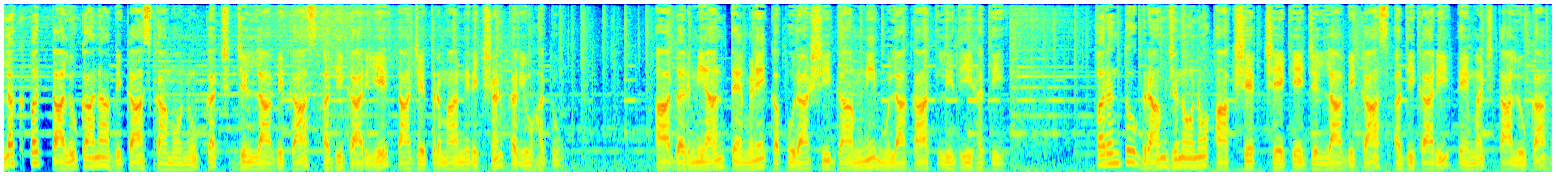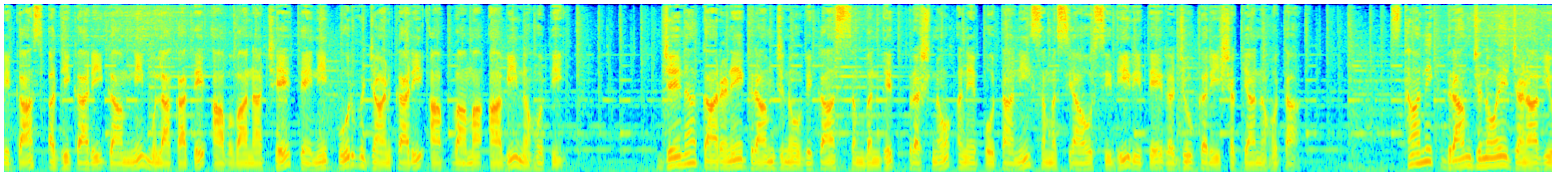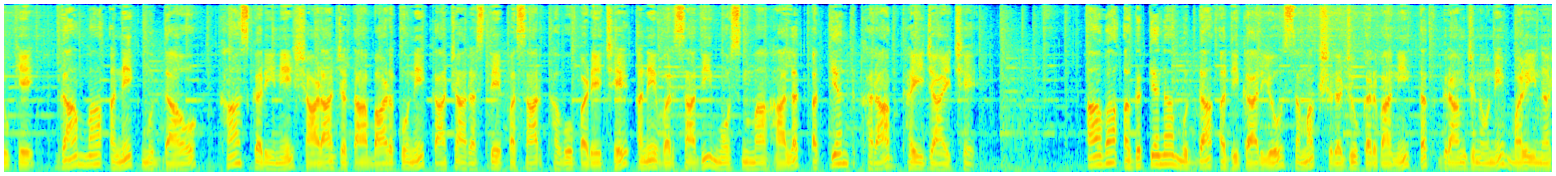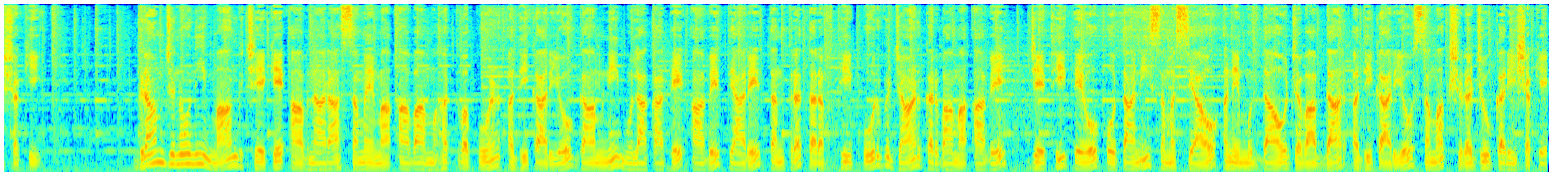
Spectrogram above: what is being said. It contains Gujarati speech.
લખપત તાલુકાના વિકાસ કામોનું કચ્છ જિલ્લા વિકાસ અધિકારીએ તાજેતરમાં નિરીક્ષણ કર્યું હતું. આ દરમિયાન તેમણે કપુરાશી ગામની મુલાકાત લીધી હતી. પરંતુ ગ્રામજનોનો આક્ષેપ છે કે જિલ્લા વિકાસ અધિકારી તેમજ તાલુકા વિકાસ અધિકારી ગામની મુલાકાતે આવવાના છે તેની પૂર્વ જાણકારી આપવામાં આવી નહોતી. જેના કારણે ગ્રામજનો વિકાસ સંબંધિત પ્રશ્નો અને પોતાની સમસ્યાઓ સીધી રીતે રજૂ કરી શક્યા નહોતા. સ્થાનિક ગ્રામજનોએ જણાવ્યું કે, ગામમાં અનેક મુદ્દાઓ, ખાસ કરીને શાળા જતા બાળકોને કાચા રસ્તે પસાર થવું પડે છે અને વરસાદી મોસમમાં હાલત અત્યંત ખરાબ થઈ જાય છે. આવા અગત્યના મુદ્દા અધિકારીઓ સમક્ષ રજૂ કરવાની તક ગ્રામજનોને મળી ન શકી. ગ્રામજનોની માંગ છે કે આવનારા સમયમાં આવા મહત્વપૂર્ણ અધિકારીઓ ગામની મુલાકાતે આવે ત્યારે તંત્ર તરફથી પૂર્વ જાણ કરવામાં આવે, જેથી તેઓ પોતાની સમસ્યાઓ અને મુદ્દાઓ જવાબદાર અધિકારીઓ સમક્ષ રજૂ કરી શકે.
